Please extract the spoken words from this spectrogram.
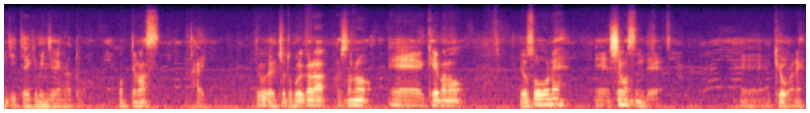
見ていただけばいいんじゃないかと思ってます。はい。ということで、ちょっとこれから明日の、えー、競馬の予想をね、えー、しますんで、えー、今日はね、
